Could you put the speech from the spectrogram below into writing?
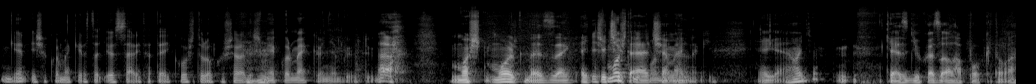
igen, és akkor megkérdezte, hogy összeállíthat egy kóstolókosarat, és mi akkor megkönnyebbültünk. Ah, most, most bezzeg, egy és kicsit most elcsemeg. neki? Igen, hogy kezdjük az alapoktól.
